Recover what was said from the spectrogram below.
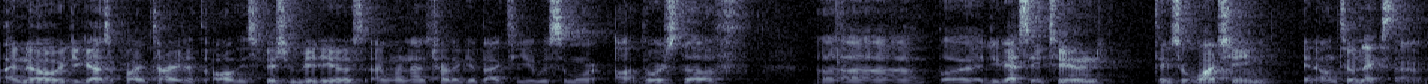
I know you guys are probably tired of all these fishing videos. I'm gonna try to get back to you with some more outdoor stuff. Uh, but you guys stay tuned. Thanks for watching, and until next time,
